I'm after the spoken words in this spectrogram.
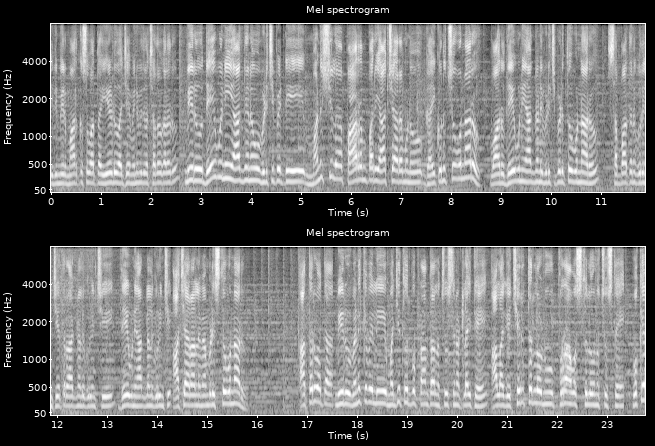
ఇది మీరు మార్కుసు వార్త ఏడు అధ్యాయం ఎనిమిదిలో చదవగలరు. మీరు దేవుని ఆజ్ఞను విడిచిపెట్టి మనుషుల పారంపర్య ఆచారమును గైకొనుచూ ఉన్నారు. వారు దేవుని ఆజ్ఞను విడిచిపెడుతూ ఉన్నారు. సబ్బాతను గురించి ఇతర ఆజ్ఞల గురించి దేవుని ఆజ్ఞల గురించి ఆచారాలను వెంబడిస్తూ ఉన్నారు. ఆ తరువాత మీరు వెనక్కి వెళ్ళి మధ్య తూర్పు ప్రాంతాలను చూసినట్లయితే అలాగే చరిత్రలోను పురావస్తులోను చూస్తే ఒకే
